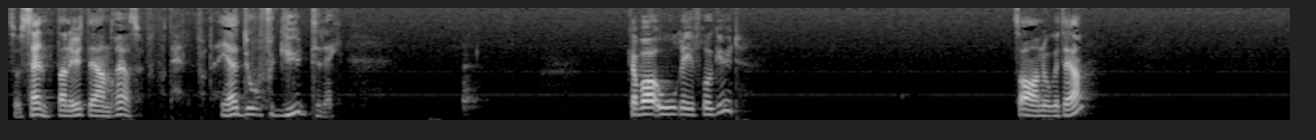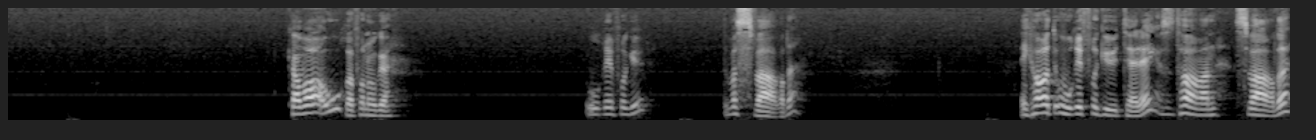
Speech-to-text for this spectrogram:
Så sendte han ut det andre. og så fortell, fortell, Jeg har et ord for Gud til deg. Hva var ordet ifra Gud? Sa han noe til ham? Hva var ordet for noe? Ordet fra Gud? Det var sverdet. Jeg har et ord fra Gud til deg. Så tar han sverdet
